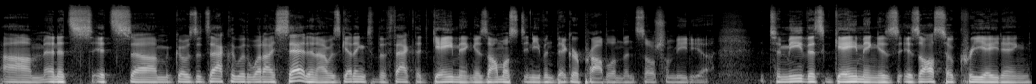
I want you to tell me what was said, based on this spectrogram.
Um, and it's it's um, goes exactly with what I said, and I was getting to the fact that gaming is almost an even bigger problem than social media. To me, this gaming is is also creating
